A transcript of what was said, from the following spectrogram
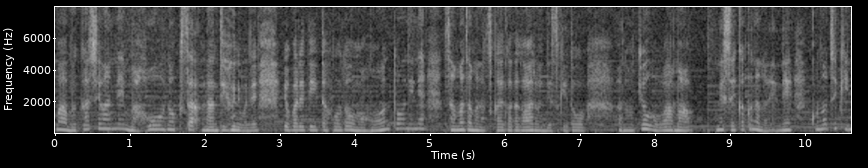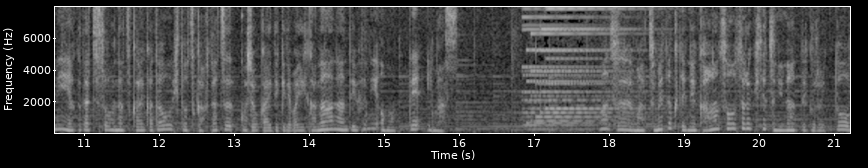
まあ昔はね魔法の草なんていうふうにもね呼ばれていたほど、まあ、本当にねさまざまな使い方があるんですけどあの今日はまあねせっかくなのでねこの時期に役立ちそうな使い方を一つか二つご紹介できればいいかななんていうふうに思っています。まず、まあ、冷たくてね乾燥する季節になってくると、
